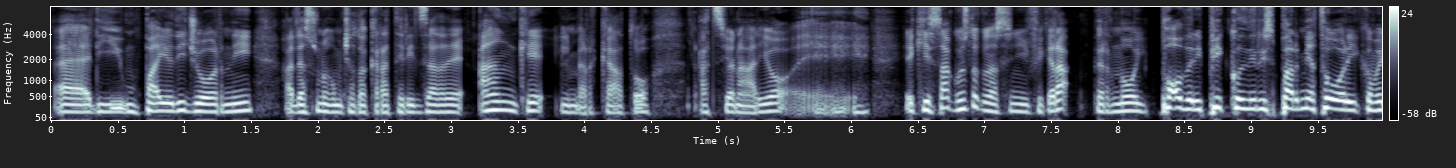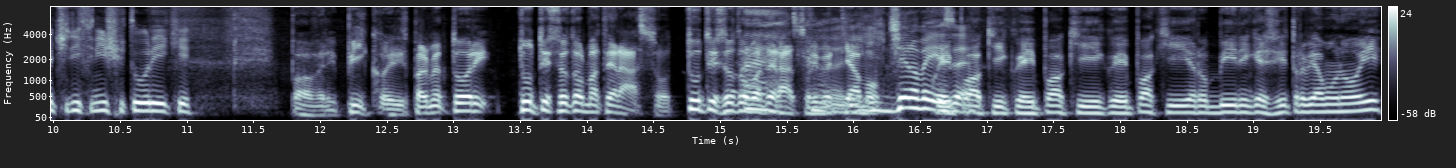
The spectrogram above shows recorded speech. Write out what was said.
eh, di un paio di giorni adesso hanno cominciato a caratterizzare anche il mercato azionario. E, e chissà questo cosa significa significherà per noi poveri piccoli risparmiatori, come ci definisci tu Ricky? Poveri piccoli risparmiatori, tutti sotto il materasso, tutti sotto il eh, materasso, li mettiamo quei pochi, quei, pochi, quei pochi robini che ci troviamo noi.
